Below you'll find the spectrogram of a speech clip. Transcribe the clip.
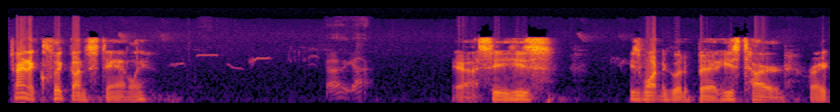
Trying to click on Stanley. Oh yeah. Yeah, see he's he's wanting to go to bed. He's tired, right?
